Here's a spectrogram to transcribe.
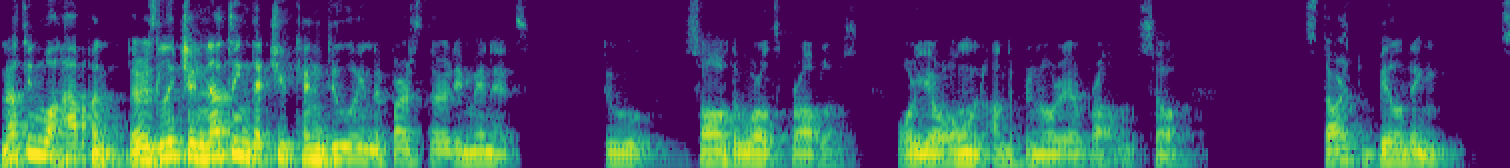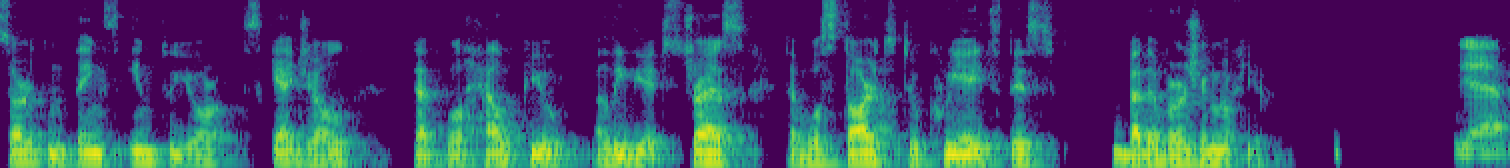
Nothing will happen. There is literally nothing that you can do in the first 30 minutes to solve the world's problems or your own entrepreneurial problems. So start building certain things into your schedule that will help you alleviate stress, that will start to create this better version of you. Yeah,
